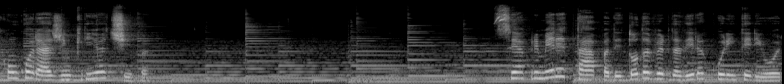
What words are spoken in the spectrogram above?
com coragem criativa. Se a primeira etapa de toda verdadeira cura interior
